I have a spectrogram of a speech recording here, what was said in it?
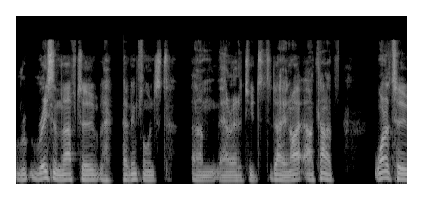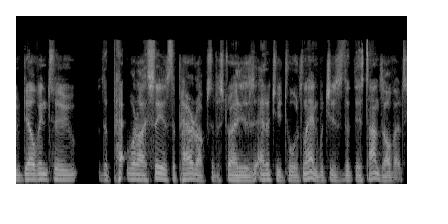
r- recent enough to have influenced um, our attitudes today. And I, I, kind of wanted to delve into the what I see as the paradox of Australia's attitude towards land, which is that there's tons of it,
